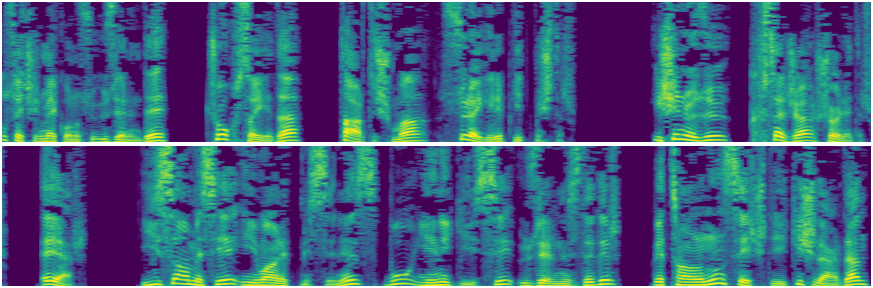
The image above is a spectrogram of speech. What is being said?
bu seçilme konusu üzerinde çok sayıda tartışma süre gelip gitmiştir. İşin özü kısaca şöyledir. Eğer İsa Mesih'e iman etmişseniz bu yeni giysi üzerinizdedir ve Tanrı'nın seçtiği kişilerden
